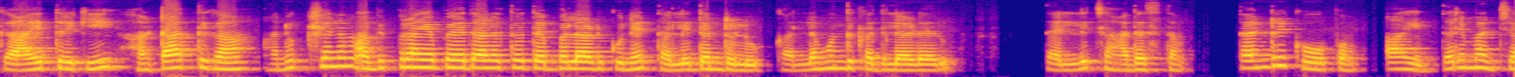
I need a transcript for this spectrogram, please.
గాయత్రికి హఠాత్తుగా అనుక్షణం అభిప్రాయ భేదాలతో దెబ్బలాడుకునే తల్లిదండ్రులు కళ్ళ ముందు కదిలాడారు. తల్లి చాదస్తం తండ్రి కోపం ఆ ఇద్దరి మధ్య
